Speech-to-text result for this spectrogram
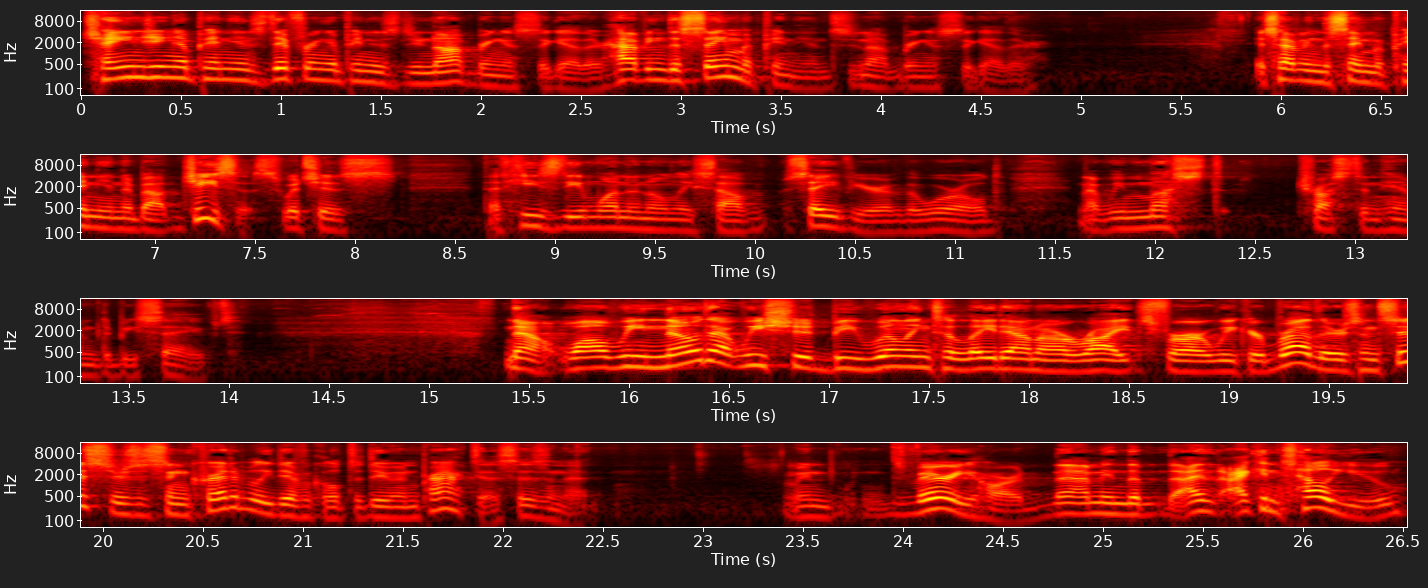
Changing opinions, differing opinions do not bring us together. Having the same opinions do not bring us together. It's having the same opinion about Jesus, which is that he's the one and only Savior of the world, and that we must trust in him to be saved. Now, while we know that we should be willing to lay down our rights for our weaker brothers and sisters, it's incredibly difficult to do in practice, isn't it? I mean, it's very hard. I mean, the, I, I can tell you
